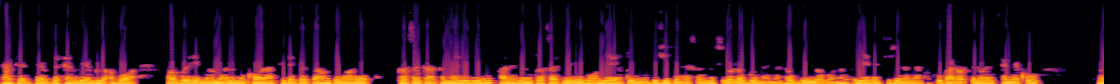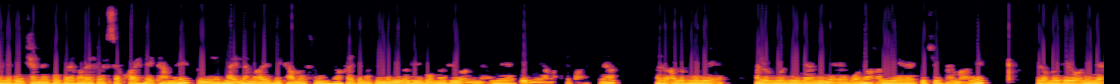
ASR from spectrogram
ညာဖြတ်ပြန်ပြန်ပြန်ပြီးတော့အပေါ်ကပေါက်ပွေးတွေနာမလေးမခေါ်တာဖြစ်တဲ့အတွက်ကြောင့်ကျွန်တော်ရဲ့ website ကကနေ့လေးတွေဘာလဲဆိုရင် website လေးတွေကိုအမြဲတမ်းတွေ့မြင်သိရှိနေတယ်ဆိုရင်မရှိတော့လုပ်ပေးနိုင်တယ်လုပ်ပြီးတော့ပေါ့နော်အမြဲတမ်းသိရှိနိုင်တာတစ်ခုကတော့ကျွန်တော်ရဲ့ channel ကိုကျွန်တော်ဒီ channel ကိုပဲဘာလဲဆို subscribe နှိပ်ထားမယ်ပြီးရင် like လက်မလေးနှိပ်ထားမယ်ဆိုရင်နောက်ထပ်ကျွန်တော်ပြင်တဲ့ဗီဒီယိုလေးကိုမျိုးစုံအနေနဲ့အမြဲတမ်းတွေ့နေရမှာဖြစ်ပါတယ်ခင်ဗျာအဲ့တော့အဲ့လိုမျိုးလေးအဲ့လိုမျိုးနည်းလမ်းလေးနဲ့ပေါ့နော်အမြဲတမ်းကြည့်ရှုနိုင်ပါလေအဲ့တော့မိတ်ဆွေတို့အနေနဲ့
